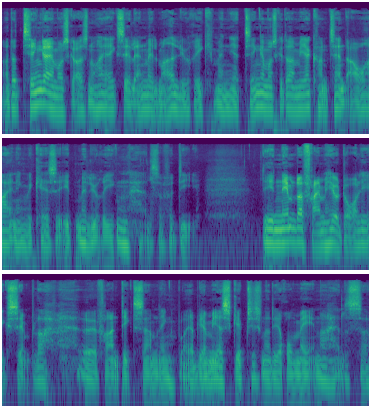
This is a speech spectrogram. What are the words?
Og der tænker jeg måske også, nu har jeg ikke selv anmeldt meget lyrik, men jeg tænker måske, der er mere kontant afregning ved kasse 1 med lyrikken, altså fordi det er nemt at fremhæve dårlige eksempler øh, fra en digtsamling, hvor jeg bliver mere skeptisk, når det er romaner. Altså,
